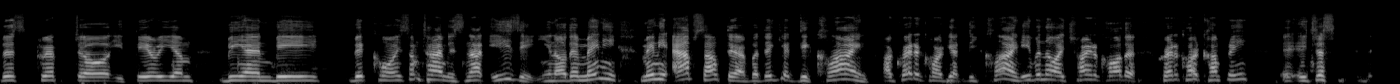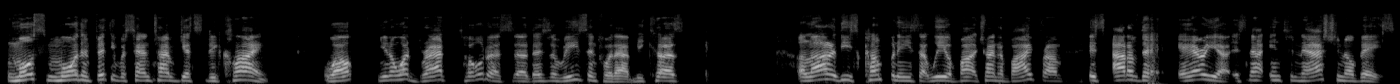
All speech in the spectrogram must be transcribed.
this crypto, Ethereum, BNB, Bitcoin. Sometimes it's not easy. You know, there are many many apps out there, but they get declined. Our credit card get declined, even though I try to call the credit card company, it, it just most more than 50% time gets declined. Well, you know what? Brad told us uh, there's a reason for that because a lot of these companies that we are buy, trying to buy from is out of the area. It's not international based.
